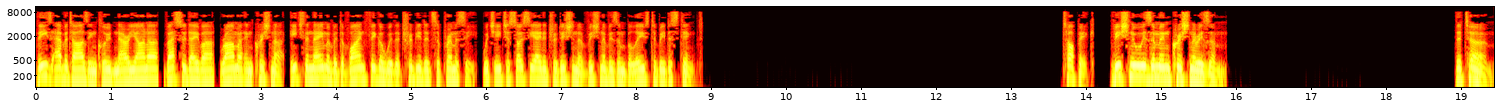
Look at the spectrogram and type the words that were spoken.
These avatars include Narayana, Vasudeva, Rama and Krishna, each the name of a divine figure with attributed supremacy, which each associated tradition of Vaishnavism believes to be distinct. Vishnuism and Krishnaism The term,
